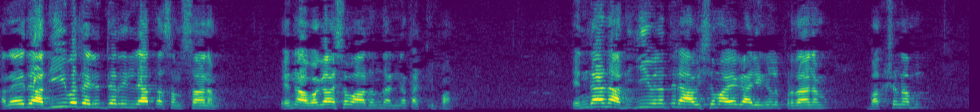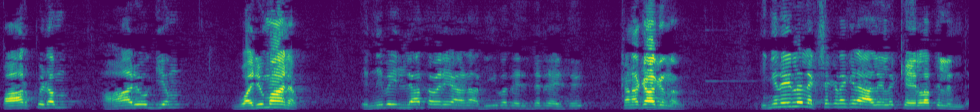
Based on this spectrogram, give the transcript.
അതായത് അതീവ ദരിദ്രരില്ലാത്ത സംസ്ഥാനം എന്ന അവകാശവാദം തന്നെ തട്ടിപ്പാണ്. എന്താണ് അതിജീവനത്തിന് ആവശ്യമായ കാര്യങ്ങൾ? പ്രധാനം ഭക്ഷണം പാർപ്പിടം ആരോഗ്യം വരുമാനം എന്നിവയില്ലാത്തവരെയാണ് അതീവ ദരിദ്രരായിട്ട് കണക്കാക്കുന്നത്. ഇങ്ങനെയുള്ള ലക്ഷക്കണക്കിന് ആളുകൾ കേരളത്തിലുണ്ട്.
